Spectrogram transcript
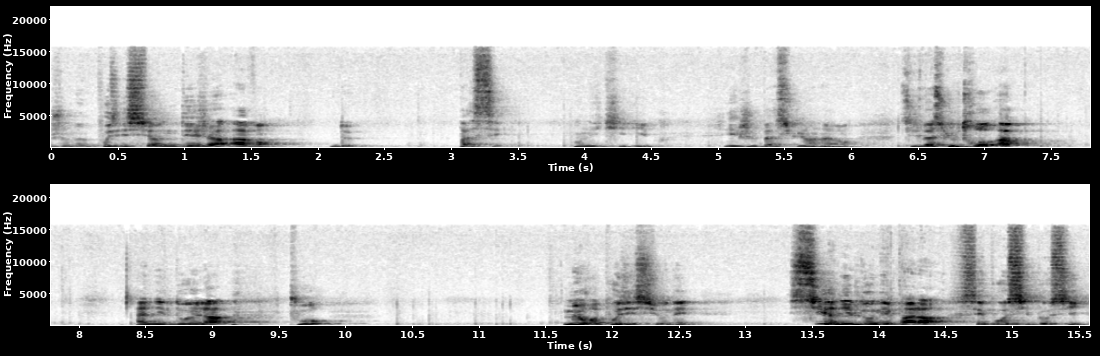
Je me positionne déjà avant de passer en équilibre et je bascule en avant. Si je bascule trop, hop, Anildo est là pour me repositionner si Anildo n'est pas là, c'est possible aussi,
